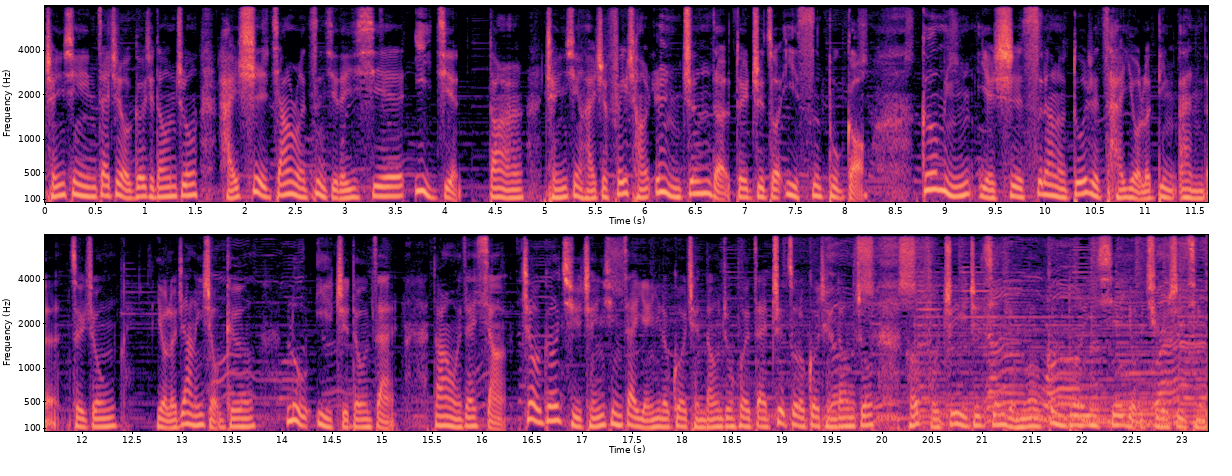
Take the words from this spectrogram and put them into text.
陈奕迅在这首歌曲当中还是加入了自己的一些意见。当然，陈奕迅还是非常认真的对制作一丝不苟，歌名也是思量了多日才有了定案的，最终有了这样的一首歌，路一直都在。当然，我在想这首歌曲陈奕迅在演绎的过程当中，或者在制作的过程当中，和福之翼之间有没有更多的一些有趣的事情呢？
